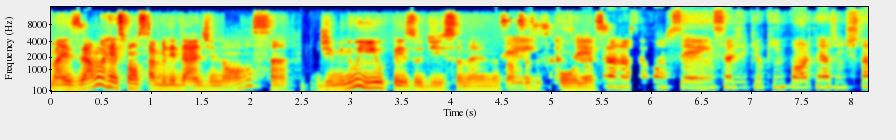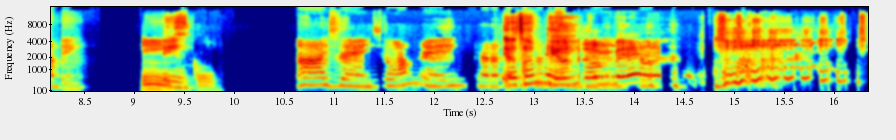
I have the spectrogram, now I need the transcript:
Mas é uma responsabilidade nossa diminuir o peso disso, né, nas nossas E trazer escolhas. para nossa consciência de que o que importa é a gente estar bem. Isso. Ai, gente, eu amei. Quero até Eu também. Eu também.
